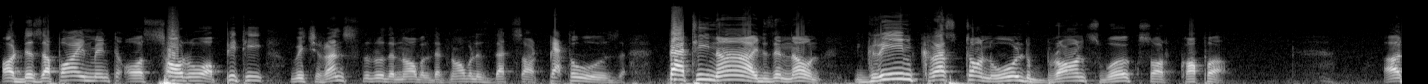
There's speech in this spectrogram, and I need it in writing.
or disappointment or sorrow or pity which runs through the novel. That novel is that sort. Pathos. Patina, it is a noun. Green crust on old bronze works or copper. A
